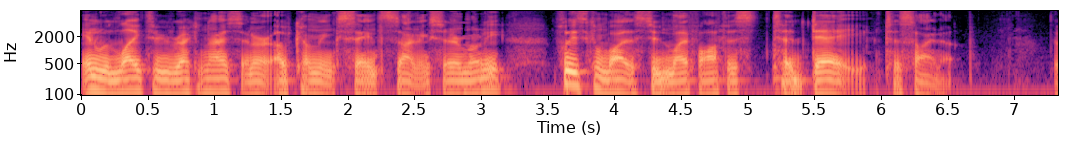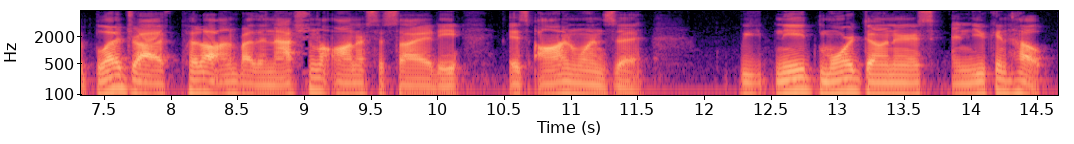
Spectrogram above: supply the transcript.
and would like to be recognized in our upcoming Saints signing ceremony, please come by the Student Life office today to sign up. The blood drive put on by the National Honor Society is on Wednesday. We need more donors and you can help.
